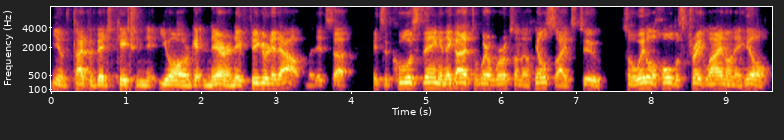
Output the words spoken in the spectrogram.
you know the type of education that you all are getting there. And they figured it out. But it's a uh, it's the coolest thing, and they got it to where it works on the hillsides too. So it'll hold a straight line on a hill.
